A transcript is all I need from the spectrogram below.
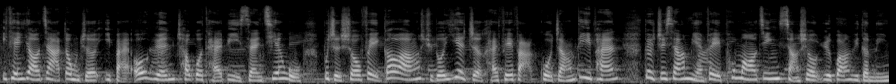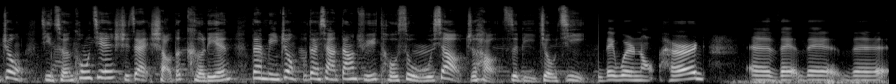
一天要价动辄一百欧元，超过台币三千五。不止收费高昂，许多业者还非法扩张地盘，对只想免费铺毛巾、享受日光浴的民众，仅存空间实在少得可怜。但民众不断向当局投诉无效，只好自力救济。They were not heard. Uh, the, the, the,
